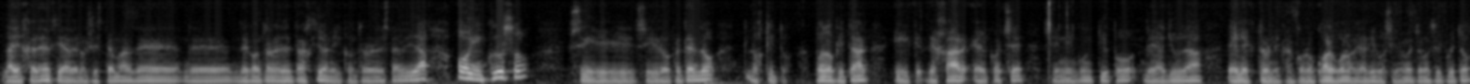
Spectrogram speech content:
la injerencia de los sistemas de, de, de controles de tracción y controles de estabilidad o incluso, si, si lo pretendo, los quito puedo quitar y dejar el coche sin ningún tipo de ayuda electrónica. Con lo cual, bueno, ya digo, si me meto en un circuito,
